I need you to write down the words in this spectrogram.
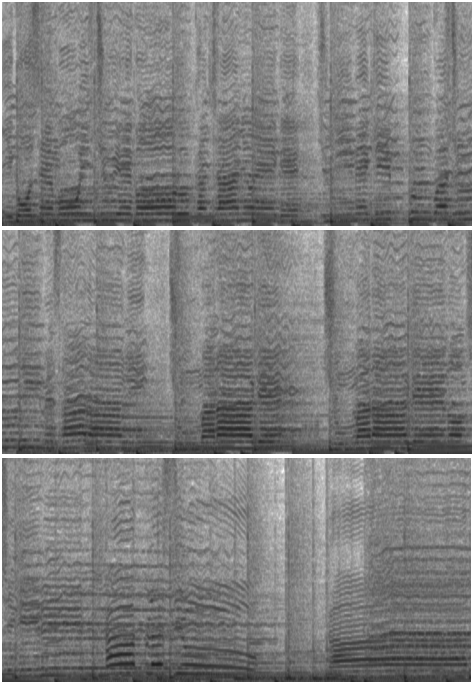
이곳에 모인 주의 거룩한 자녀에게 기쁨과 주님의 사랑이 충만하게 충만하게 넘치기를 God bless you. God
